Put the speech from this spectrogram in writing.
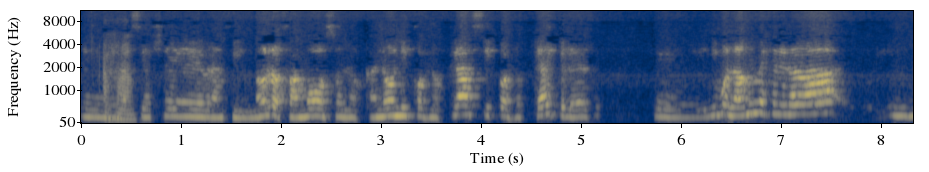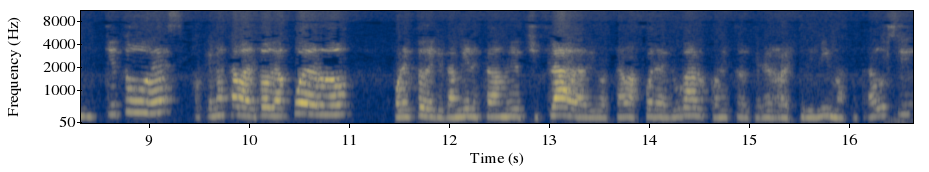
eh, hacia en fin, ¿no? Los famosos, los canónicos, los clásicos, los que hay que leer. Eh, y bueno, a mí me generaba inquietudes, porque no estaba del todo de acuerdo, por esto de que también estaba medio chiflada, digo, estaba fuera de lugar con esto de querer reescribir más que traducir.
